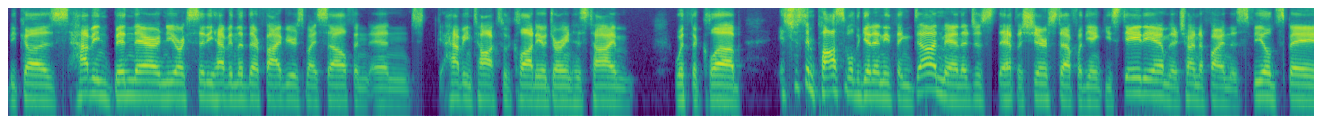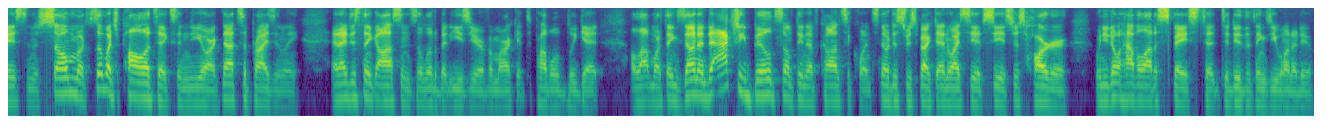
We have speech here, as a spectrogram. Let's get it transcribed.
Because having been there in New York City, having lived there five years myself, and and having talks with Claudio during his time with the club it's just impossible to get anything done, man. They're just they have to share stuff with Yankee Stadium. They're trying to find this field space, and there's so much so much politics in New York, not surprisingly. And I just think Austin's a little bit easier of a market to probably get a lot more things done and to actually build something of consequence. No disrespect to NYCFC, it's just harder when you don't have a lot of space to to do the things you want to do.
